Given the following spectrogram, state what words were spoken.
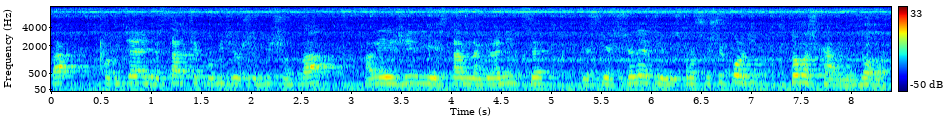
Tak? Powiedziałem, wystarczy powyżej 82, ale jeżeli jest tam na granicy, jest jeszcze lepiej, już troszkę się chodzi. Zobacz Karmen, zobacz,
